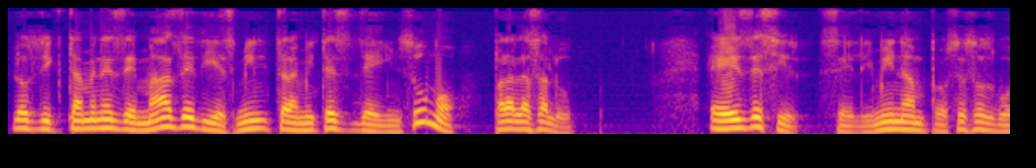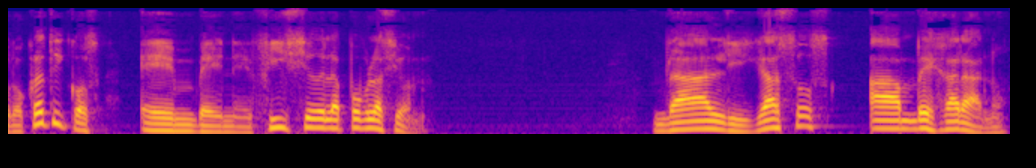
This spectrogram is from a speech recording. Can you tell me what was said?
los dictámenes de más de 10.000 trámites de insumo para la salud. Es decir, se eliminan procesos burocráticos en beneficio de la población. Da ligazos a Bejarano.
